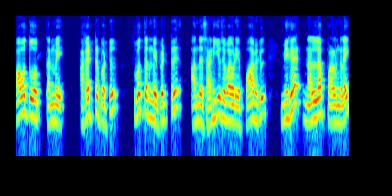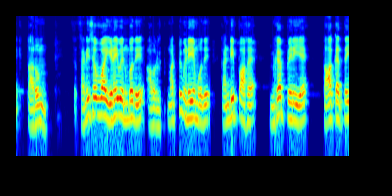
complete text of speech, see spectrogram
பாவத்துவத்தன்மை அகற்றப்பட்டு சுபத்தன்மை பெற்று அந்த சனியும் செவ்வாயுடைய பார்வைகள் மிக நல்ல பலன்களை தரும். சனி செவ்வாய் இணைவு என்பது அவர்கள் மட்டும் இணையும் போது கண்டிப்பாக மிகப்பெரிய தாக்கத்தை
